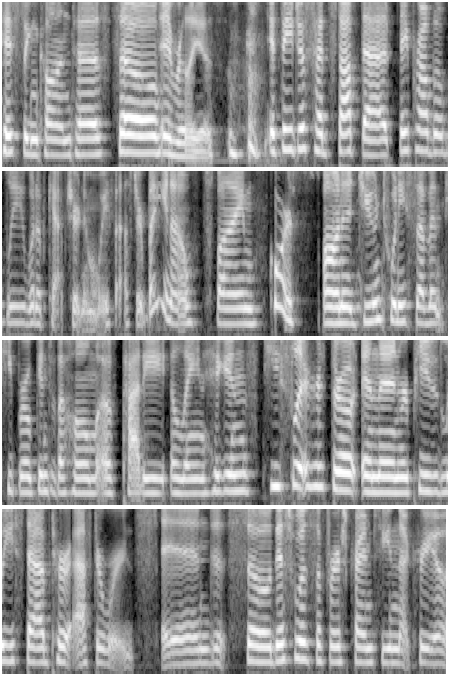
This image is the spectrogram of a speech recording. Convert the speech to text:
pissing contest so It really is. if they just had stopped that they probably would have captured him way faster but you know it's fine Of course. on June 27th, he broke into the home of Patty Elaine Higgins. He slit her throat and then repeatedly stabbed her afterwards. And so this was the first crime scene that Carrillo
